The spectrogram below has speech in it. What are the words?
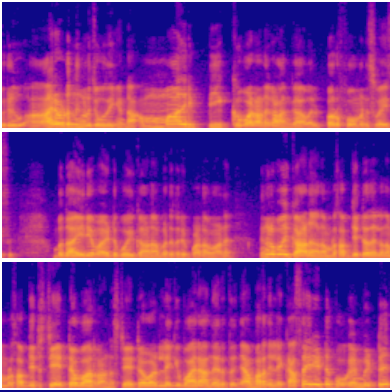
ഒരു ആരോടും നിങ്ങൾ ചോദിക്കേണ്ട. അമ്മാതിരി പീക്ക് പാടാണ് കളങ്കാവൽ പെർഫോമൻസ് വൈസ് അപ്പോൾ ധൈര്യമായിട്ട് പോയി കാണാൻ പറ്റുന്ന ഒരു പടമാണ്. നിങ്ങൾ പോയി കാണുക. നമ്മുടെ സബ്ജക്റ്റ് അതല്ല. നമ്മുടെ സബ്ജക്റ്റ് സ്റ്റേറ്റ് അവാർഡാണ് സ്റ്റേറ്റ് അവാർഡിലേക്ക് വരാൻ നേരത്ത് ഞാൻ പറഞ്ഞില്ലേ കസേരയിട്ട് പുകയും വിട്ട്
